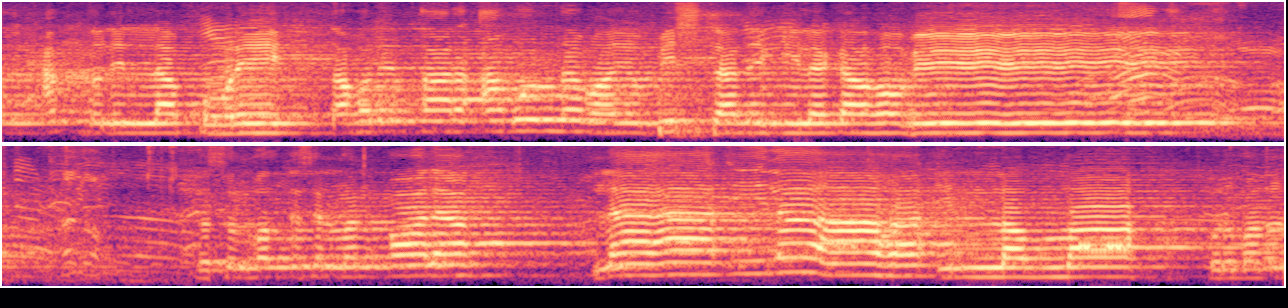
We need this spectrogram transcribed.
আলহামদুলিল্লাহ পড়ে, তাহলে তার আমল নামায় 20টা নেকি লেখা হবে। রসুল বলতেছেন, মান ক্বালা লা ইলাহা ইল্লাল্লাহ কোন মানুষ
